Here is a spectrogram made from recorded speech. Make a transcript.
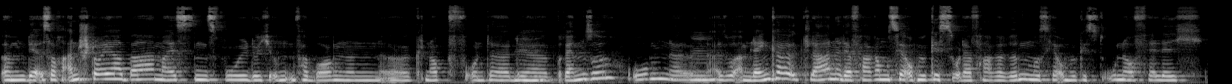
Ähm, der ist auch ansteuerbar, meistens wohl durch irgendeinen verborgenen äh, Knopf unter der Bremse oben, Mhm. also am Lenker, klar, ne, der Fahrer muss ja auch möglichst, oder Fahrerin muss ja auch möglichst unauffällig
